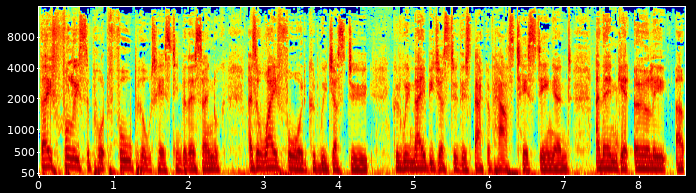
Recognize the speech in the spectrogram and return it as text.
they fully support full pill testing, but they're saying, look, as a way forward, could we just do could we maybe just do this back of house testing and and then get early uh,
